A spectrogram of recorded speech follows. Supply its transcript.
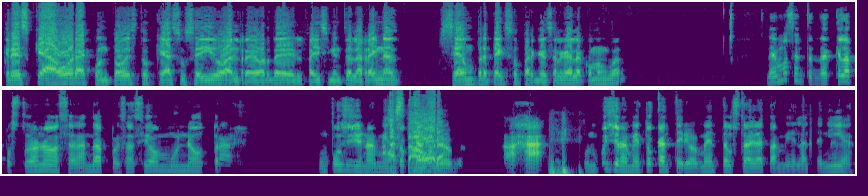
¿Crees que ahora, con todo esto que ha sucedido alrededor del fallecimiento de la reina, sea un pretexto para que salga de la Commonwealth? Debemos entender que la postura de Nueva Zelanda pues ha sido muy neutral. Un posicionamiento Hasta que ahora. anterior- Ajá, un posicionamiento que anteriormente Australia también la tenía.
